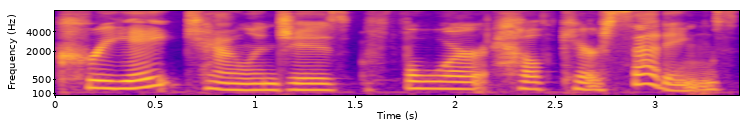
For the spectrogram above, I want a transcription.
create challenges for healthcare settings,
